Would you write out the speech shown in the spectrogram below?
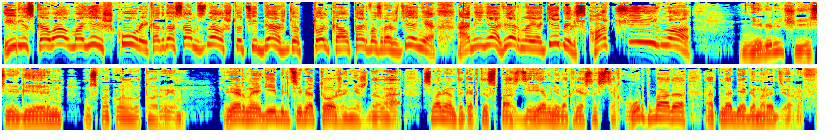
И рисковал моей шкурой, когда сам знал, что тебя ждет только алтарь Возрождения, а меня верная гибель — скотина!» «Не горячись, Вильгельм», — успокоил его Торгрим. «Верная гибель тебя тоже не ждала, с момента, как ты спас деревню в окрестностях Вуртбада от набега мародеров.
